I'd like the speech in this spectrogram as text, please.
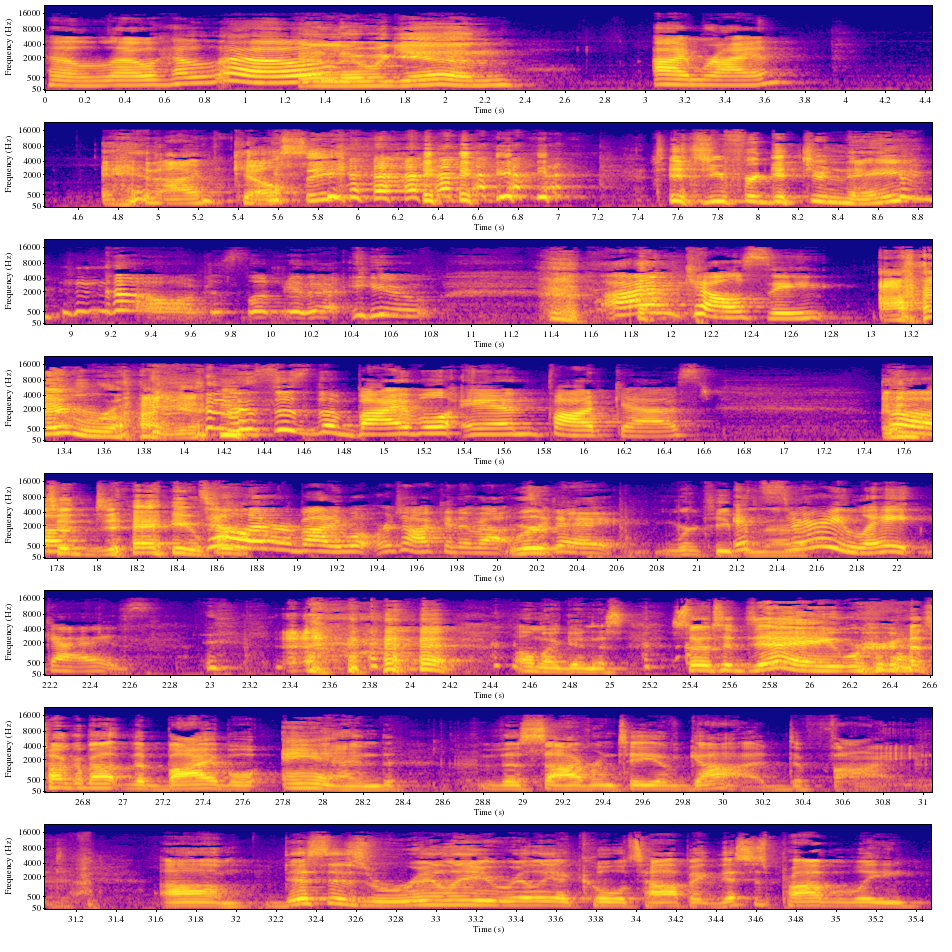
Hello, hello. Hello again. I'm Ryan. And I'm Kelsey. Did you forget your name? No, I'm just looking at you. I'm Kelsey. I'm Ryan. this is the Bible and podcast. And Uh, today Tell everybody what we're talking about we're, today. we're keeping It's very late, guys. oh my goodness. So today we're going to talk about the Bible and the sovereignty of God defined. Um, this is really, really a cool topic. This is probably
